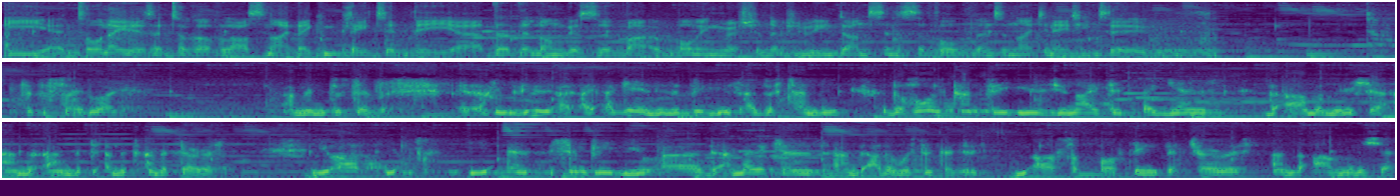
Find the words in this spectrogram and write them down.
The Tornados that took off last night, they completed the uh, the, the, longest sort of bombing mission that's been done since the Falklands in 1982. To decide what? I mean, to say, again, there's a big misunderstanding. The whole country is united against the armed militia and, and, the, and, the, and the terrorists. You are uh, simply you, uh, the Americans and the other Western countries. You are supporting the terrorists and the armed militia.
